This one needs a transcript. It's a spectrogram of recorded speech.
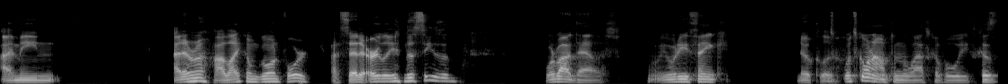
I mean, I don't know. I like them going forward. I said it early in the season. What about Dallas? What do you think? No clue. What's going on with them the last couple weeks? Because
